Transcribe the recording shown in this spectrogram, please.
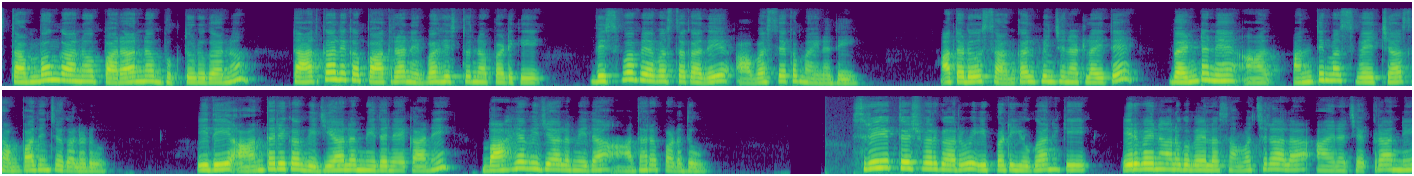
స్తంభంగానో పరాన్న భుక్తుడుగానో తాత్కాలిక పాత్ర నిర్వహిస్తున్నప్పటికీ విశ్వ వ్యవస్థకు అది ఆవశ్యకమైనది. అతడు సంకల్పించినట్లయితే వెంటనే అంతిమ స్వేచ్ఛ సంపాదించగలడు. ఇది ఆంతరిక విజయాల మీదనే కానీ బాహ్య విజయాల మీద ఆధారపడదు. శ్రీయుక్తేశ్వర్ గారు ఇప్పటి యుగానికి ఇరవై నాలుగు వేల సంవత్సరాల ఆయన చక్రాన్ని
